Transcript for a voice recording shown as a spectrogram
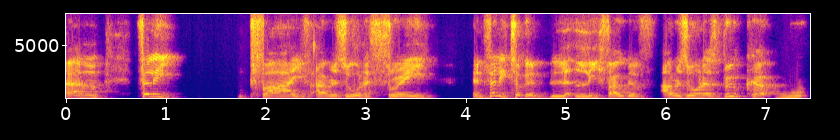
Um, Philly five, Arizona three. And Philly took a little leaf out of Arizona's book, how,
